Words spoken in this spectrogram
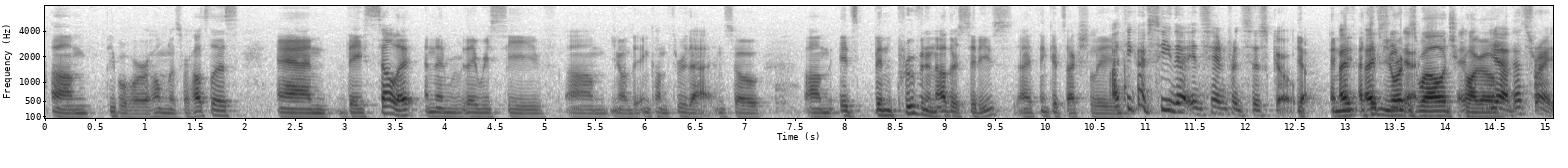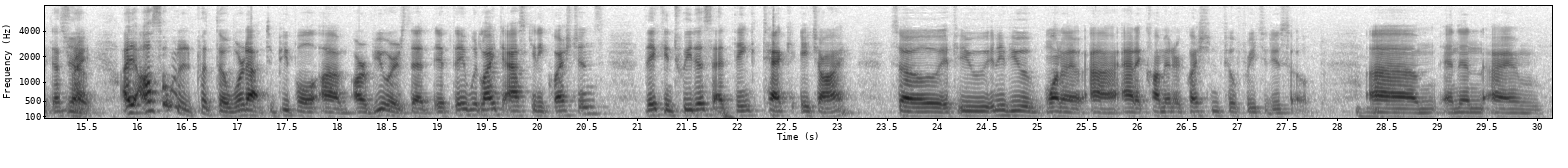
um, people who are homeless or houseless, and they sell it, and then they receive um, you know the income through that. And so um, it's been proven in other cities. I think it's actually. I think I've seen that in San Francisco. Yeah, and I've- I think I've New York that. as well, and And- Chicago. Yeah, that's right, that's Yeah. right. I also wanted to put the word out to people, um, our viewers, that if they would like to ask any questions, they can tweet us at ThinkTechHI. So if you, any of you want to uh, add a comment or question, feel free to do so. Mm-hmm. Um, and then I'm,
